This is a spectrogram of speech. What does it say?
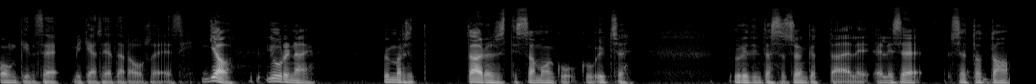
onkin se, mikä sieltä nousee esiin. Joo, juuri näin. Ymmärsit täydellisesti samoin kuin, kuin itse yritin tässä sönköttää. Eli, eli se, se tota,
